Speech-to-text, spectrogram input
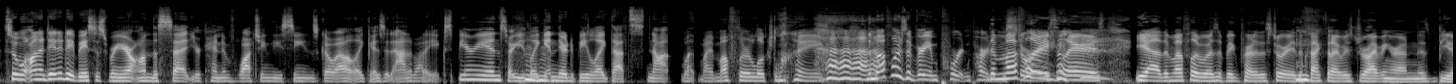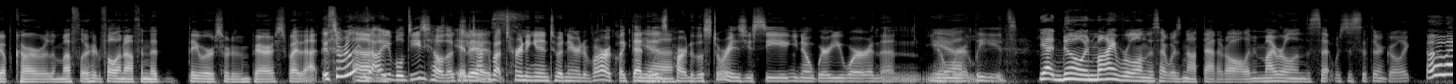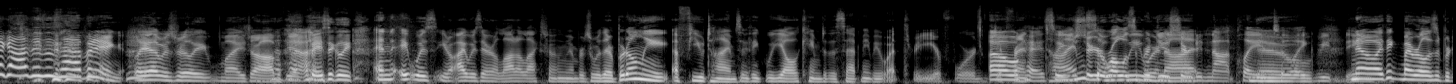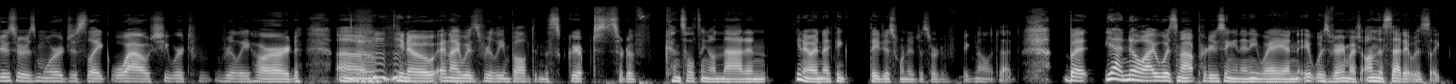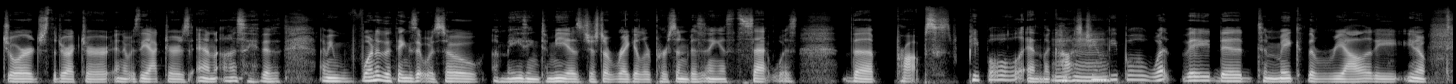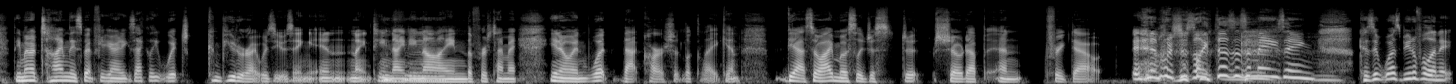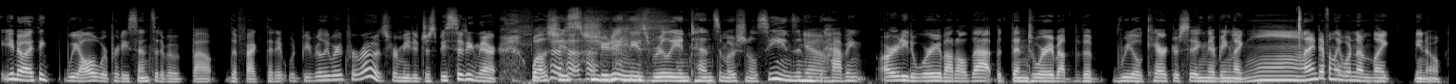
So on a day to day basis, where you're on the set, you're kind of watching these scenes go out. Like, is it an out of body experience? Are you like in there to be like, that's not what my muffler looked like? the muffler is a very important part of the of the muffler story. is hilarious. Yeah, the muffler was a big part of the story. The fact that I was driving around in this beat up car where the muffler had fallen off and that they were sort of embarrassed by that. It's a really Um, valuable detail, though, because you talk is. about turning it into a narrative arc. Like that is Yeah. part of the story. Is you see, you know, where you were and then you know Yeah. where it leads. Yeah, no, and my role on the set was not that at all. I mean, my role on the set was to sit there and go like, "Oh my god, this is happening!" like that was really my job, Yeah. basically. And it was, you know, I was there. A lot of Lacks family members were there, but only a few times. I think we all came to the set maybe what three or four. Oh, okay. So, you, so your role as a producer not- did not play into like be, no, I think my role as a producer is more just like, wow, she worked really hard, um, you know, and I was really involved in the script, sort of consulting on that, and you know, and I think they just wanted to sort of acknowledge that. But yeah, no, I was not producing in any way, and it was very much on the set. It was like George, the director, and it was the actors, and honestly, the, I mean, one of the things that was so amazing to me as just a regular person visiting a set was the props people and the costume mm-hmm. people, what they did to make the reality, you know, the amount of time they spent figuring out exactly which computer I was using in 1999, mm-hmm. the first time I, you know, and what that car should look like. And yeah, so I mostly just st- showed up and freaked out. And was just like, this is amazing. Because it was beautiful. And, it, you know, I think we all were pretty sensitive about the fact that it would be really weird for Rose for me to just be sitting there while she's shooting these really intense emotional scenes and Yeah. having already to worry about all that, but then to worry about the real character sitting there being like, mm, I definitely wouldn't have, like, you know,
